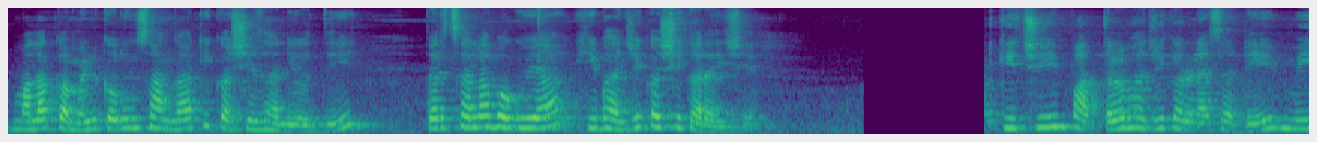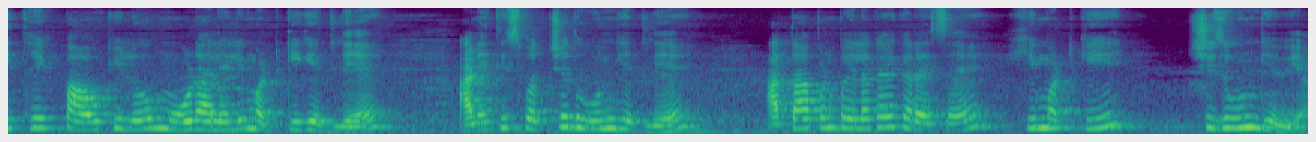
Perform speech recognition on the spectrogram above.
मला कमेंट करून सांगा की कशी झाली होती. तर चला बघूया ही भाजी कशी करायची. मटकीची पातळ भाजी करण्यासाठी मी इथे एक पाव किलो मोड आलेली मटकी घेतली आहे आणि ती स्वच्छ धुवून घेतली आहे. आता आपण पहिलं काय करायचं आहे ही मटकी शिजवून घेऊया.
